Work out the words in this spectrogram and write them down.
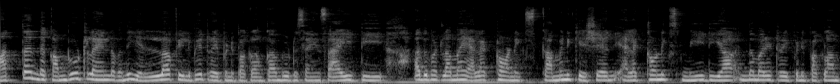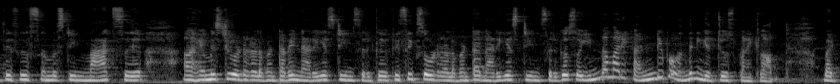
மற்ற இந்த கம்ப்யூட்டர் லைனில் வந்து எல்லா ஃபீல்டுமே ட்ரை பண்ணி பார்க்கலாம். கம்ப்யூட்டர் சயின்ஸ் ஐடி அது மட்டும் இல்லாமல் எலக்ட்ரானிக்ஸ் கம்யூனிகேஷன் எலக்ட்ரானிக்ஸ் மீடியா இந்த மாதிரி ட்ரை பண்ணி பார்க்கலாம். ஃபிசிக்ஸ் செமிஸ்ட்ரி மேக்ஸு ஹெமிஸ்ட்ரியோட ரெலவெண்ட்டாகவே நிறைய ஸ்ட்ரீம்ஸ் இருக்குது ஃபிசிக்ஸோட ரெலவெண்ட்டாக நிறைய ஸ்ட்ரீம்ஸ் இருக்குது ஸோ இந்த மாதிரி கண்டிப்பாக வந்து நீங்கள் சூஸ் பண்ணிக்கலாம். பட்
